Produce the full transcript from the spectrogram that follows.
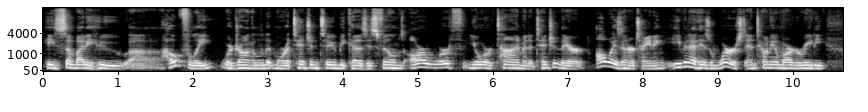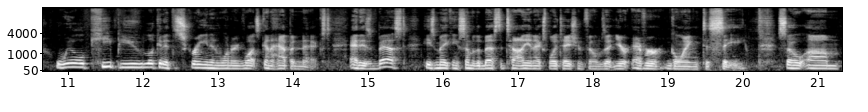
He's somebody who uh, hopefully we're drawing a little bit more attention to because his films are worth your time and attention. They're always entertaining. Even at his worst, Antonio Margheriti will keep you looking at the screen and wondering what's going to happen next. At his best, he's making some of the best Italian exploitation films that you're ever going to see. So, um,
